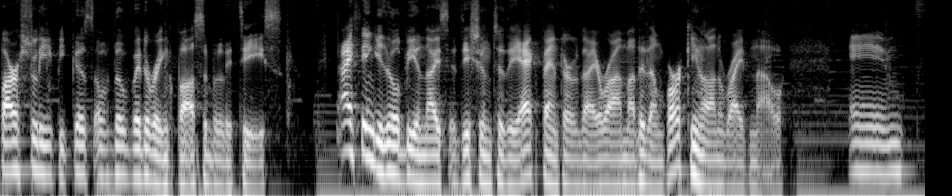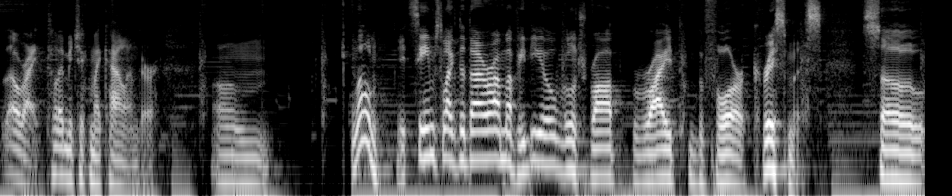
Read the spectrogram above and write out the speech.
partially because of the weathering possibilities. I think it'll be a nice addition to the Jagdpanther diorama that I'm working on right now. And alright, let me check my calendar. Um, well, it seems like the diorama video will drop right before Christmas. So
